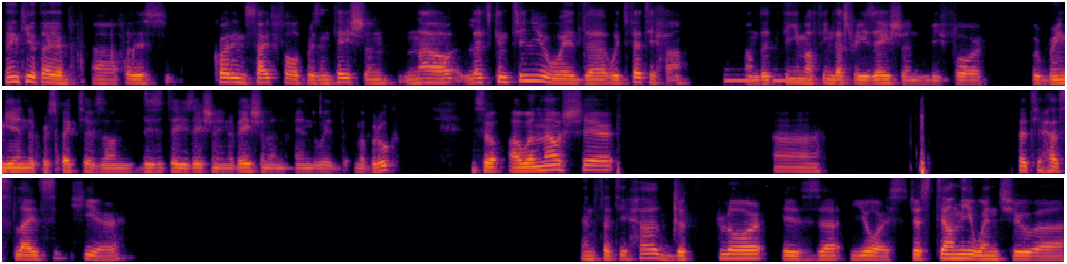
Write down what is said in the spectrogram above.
Thank you, Tayeb, uh, for this quite insightful presentation. Now, let's continue with, uh, with Fatiha on the theme of industrialization before we bring in the perspectives on digitalization, innovation, and end with Mabrouk. So I will now share uh, Fatiha's slides here. And Fatiha, the floor is uh, yours. Just tell me when to uh,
